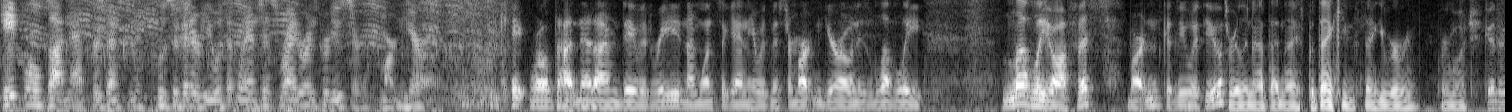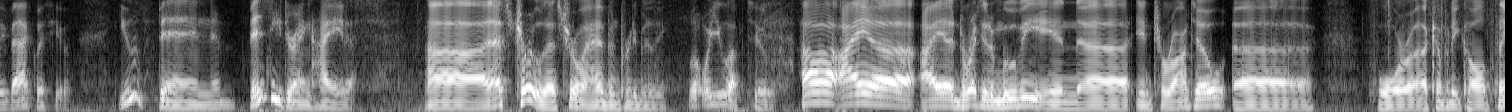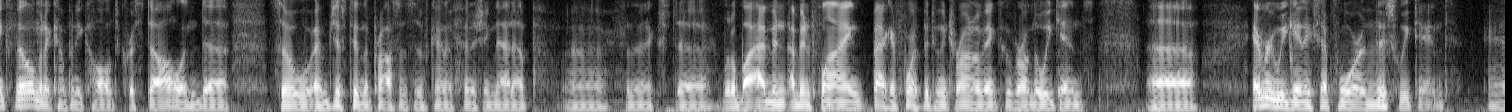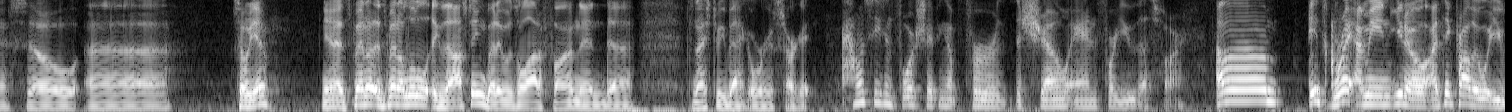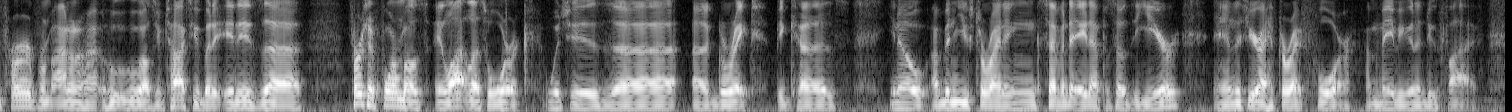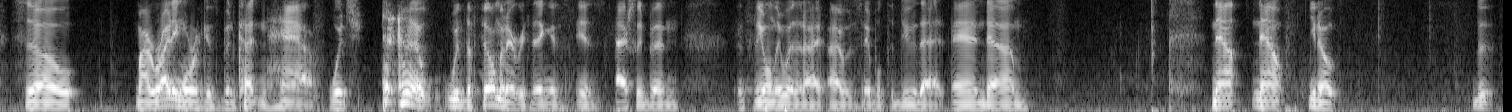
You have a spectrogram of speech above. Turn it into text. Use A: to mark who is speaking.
A: GateWorld.net presents an exclusive interview with Atlantis writer and producer Martin Gero.
B: GateWorld.net, I'm David Read, and I'm once again here with Mr. Martin Gero in his lovely, lovely office. Martin, good to be with you.
C: It's really not that nice, but thank you, thank you very, very much.
B: Good to be back with you. You've been busy during hiatus.
C: Uh, that's true. That's true. I have been pretty busy.
B: What were you up to?
C: Uh, I uh, I uh, directed a movie in uh, in Toronto uh, for a company called ThinkFilm and a company called Cristal, and uh, so I'm just in the process of kind of finishing that up for the next little. Bi- I've been I've been flying back and forth between Toronto and Vancouver on the weekends, every weekend except for this weekend. So so yeah, yeah. It's been it's been a little exhausting, but it was a lot of fun, and it's nice to be back at work at Stargate.
B: How is season four shaping up for the show and for you thus far?
C: Um, it's great. I mean, you know, I think probably what you've heard from I don't know how, who, who else you've talked to, but it is uh, first and foremost a lot less work, which is uh, uh, great because you know I've been used to writing seven to eight episodes a year, and this year I have to write four. I'm maybe going to do five. So my writing work has been cut in half, which with the film and everything is is actually been. It's the only way that I, I was able to do that, and. Um, now, now, you know, the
